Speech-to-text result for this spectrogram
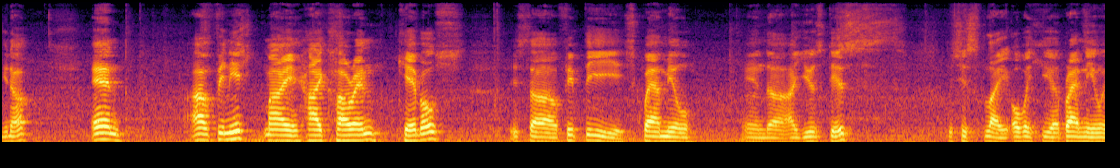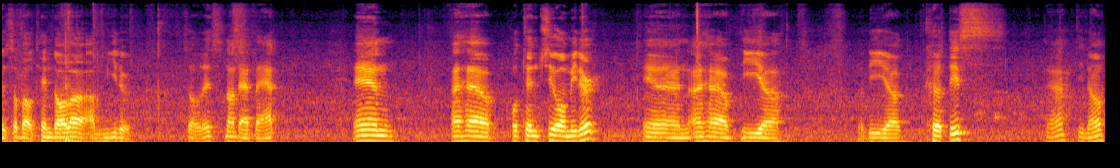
you know. And I've finished my high current cables. It's uh, 50 square mil and uh, I use this which is like over here brand new it's about $10 a meter. So that's not that bad. And I have potentiometer and I have the uh, the uh, Curtis. Yeah you know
